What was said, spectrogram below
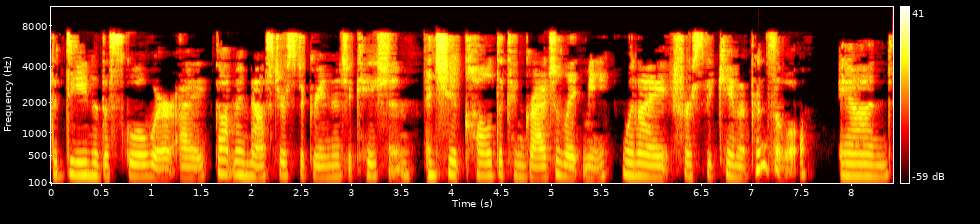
the dean of the school where I got my master's degree in education, and she had called to congratulate me when I first became a principal. And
